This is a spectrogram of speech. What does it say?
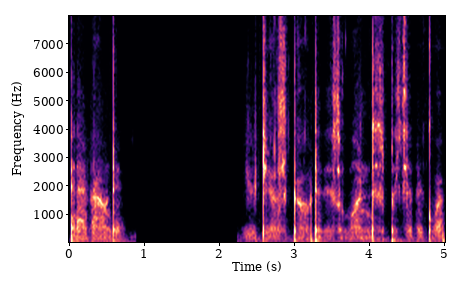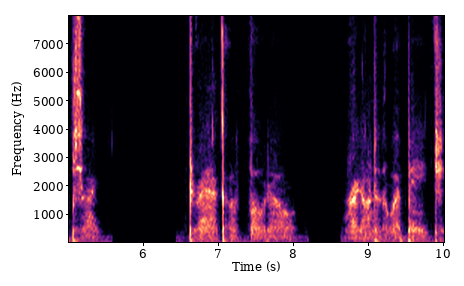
and I found it. You just go to this one specific website, drag a photo right onto the web page,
